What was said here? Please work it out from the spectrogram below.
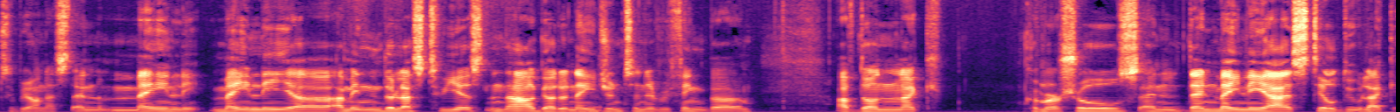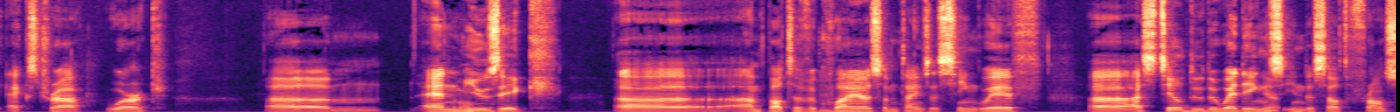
to be honest. And mainly, mainly, uh, I mean, in the last two years, now I got an Yeah. agent and everything, but I've done like commercials, and then mainly I still do like extra work, um, and Oh. music. Uh, I'm part of a Mhm. choir. Sometimes I sing with. Uh, I still do the weddings in the south of France.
